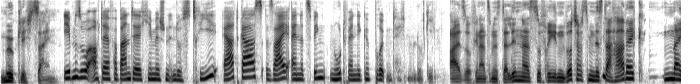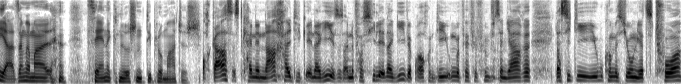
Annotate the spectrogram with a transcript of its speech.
möglich seien. Ebenso auch der Verband der chemischen Industrie. Erdgas sei eine zwingend notwendige Brückentechnologie. Also, Finanzminister Lindner ist zufrieden, Wirtschaftsminister Habeck naja, sagen wir mal, zähneknirschend diplomatisch. Auch Gas ist keine nachhaltige Energie, es ist eine fossile Energie. Wir brauchen die ungefähr für 15 Jahre. Das sieht die EU-Kommission jetzt vor.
